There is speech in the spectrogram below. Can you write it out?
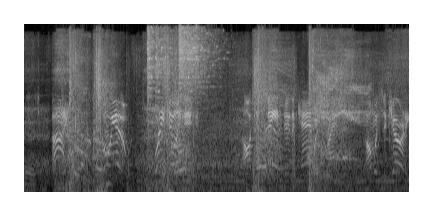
Jedzie. With security.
